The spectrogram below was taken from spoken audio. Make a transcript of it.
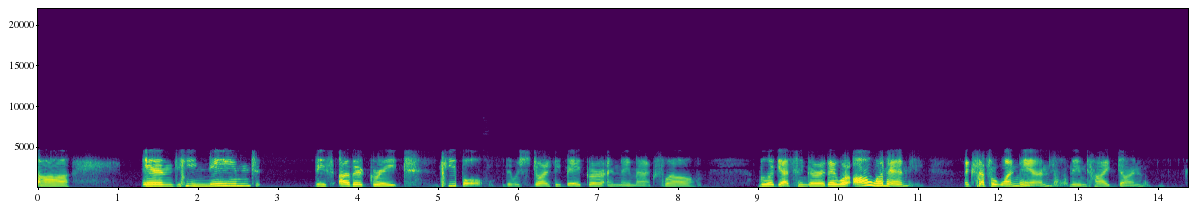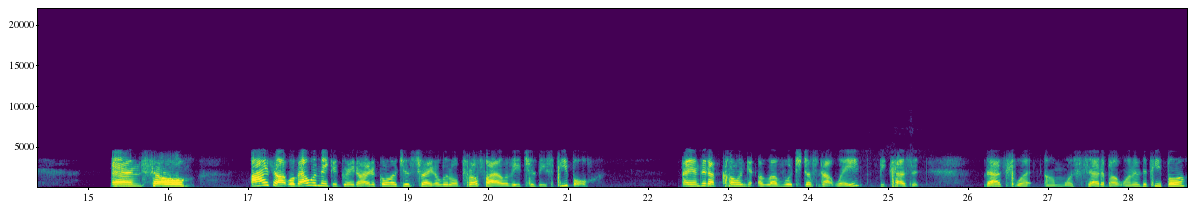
uh, and he named these other great people. There was Dorothy Baker and May Maxwell, Lua Getzinger. They were all women, except for one man named Hyde Dunn. And so I thought, well, that would make a great article. I'll just write a little profile of each of these people. I ended up calling it A Love Which Does Not Wait because it that's what um, was said about one of the people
